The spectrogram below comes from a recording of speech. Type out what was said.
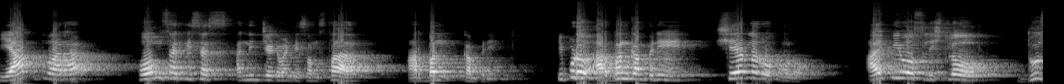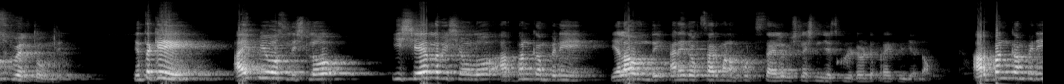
యాప్ ద్వారా హోమ్ సర్వీసెస్ అందించేటువంటి సంస్థ అర్బన్ కంపెనీ. ఇప్పుడు అర్బన్ కంపెనీ షేర్ల రూపంలో ఐపీఓస్ లిస్ట్లో దూసుకు వెళ్తూ ఉంది ఇంతకీ ఐపీఓస్ లిస్ట్లో ఈ షేర్ల విషయంలో అర్బన్ కంపెనీ ఎలా ఉంది అనేది ఒకసారి మనం పూర్తి స్థాయిలో విశ్లేషణ చేసుకునేటువంటి ప్రయత్నం చేద్దాం. Urban company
